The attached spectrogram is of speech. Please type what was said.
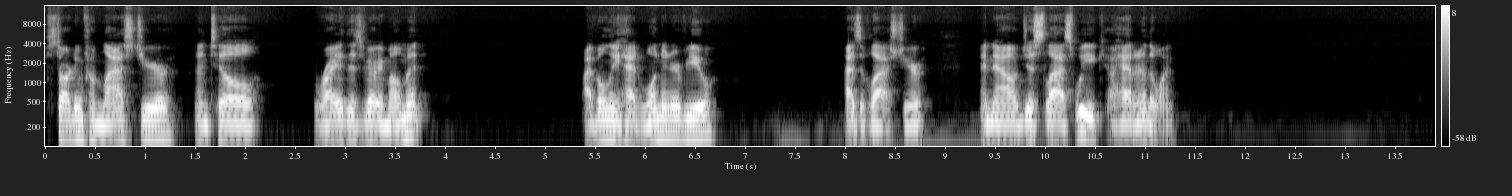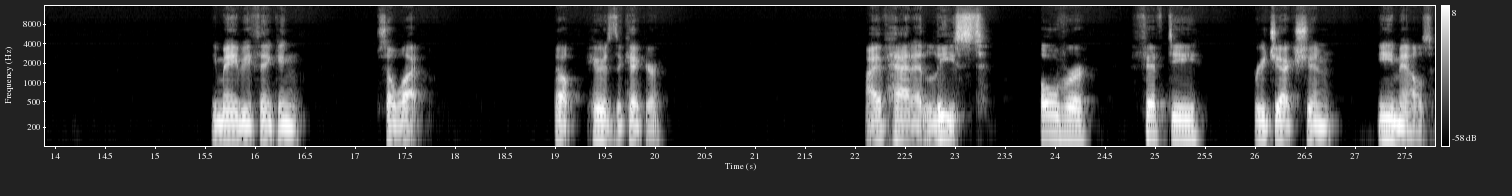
starting from last year until right at this very moment, I've only had one interview as of last year. And now, just last week, I had another one. You may be thinking, so what? Well, here's the kicker I've had at least over 50 rejection emails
